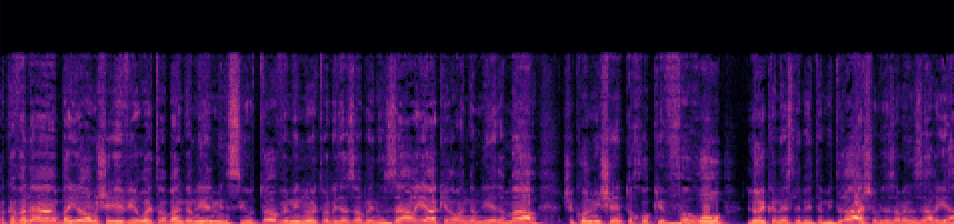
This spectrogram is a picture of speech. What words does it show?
הכוונה ביום שהעבירו את רבן גמליאל מנשיאותו ומינו את רבי אלעזר בן עזריה, כי רבן גמליאל אמר שכל מי שאין תוכו כברו לא ייכנס לבית המדרש, רבי אלעזר בן עזריה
